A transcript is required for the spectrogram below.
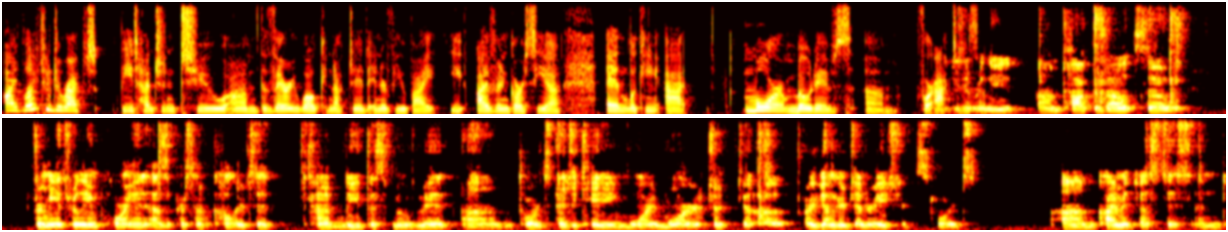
I'd like to direct the attention to um, the very well conducted interview by Ivan Garcia and looking at more motives um, for activism. Isn't really um, talked about. So for me, it's really important as a person of color to kind of lead this movement um, towards educating more and more uh, our younger generations towards um, climate justice and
